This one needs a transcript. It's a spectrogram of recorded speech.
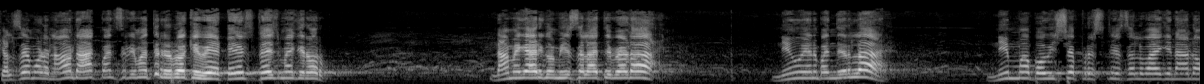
ಕೆಲಸ ಮಾಡೋ, ನಾವು ನಾಲ್ಕು ಮಂದಿ ಶ್ರೀಮಂತರು ಇರ್ಬೇಕಿವೆ ಟೇಜ್ ಸ್ಟೇಜ್ ಮ್ಯಾಗಿರೋರು. ನಮಗ್ಯಾರಿಗೂ ಮೀಸಲಾತಿ ಬೇಡ. ನೀವು ಏನು ಬಂದಿರಲ್ಲ? ನಿಮ್ಮ ಭವಿಷ್ಯ ಪ್ರಶ್ನೆ ಸಲುವಾಗಿ ನಾನು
